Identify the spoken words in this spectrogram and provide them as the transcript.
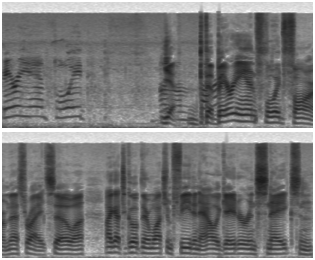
Barry Ann Floyd. Yeah, um, the? Barry Ann Floyd Farm. That's right. So uh, I got to go up there and watch them feed an alligator and snakes and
